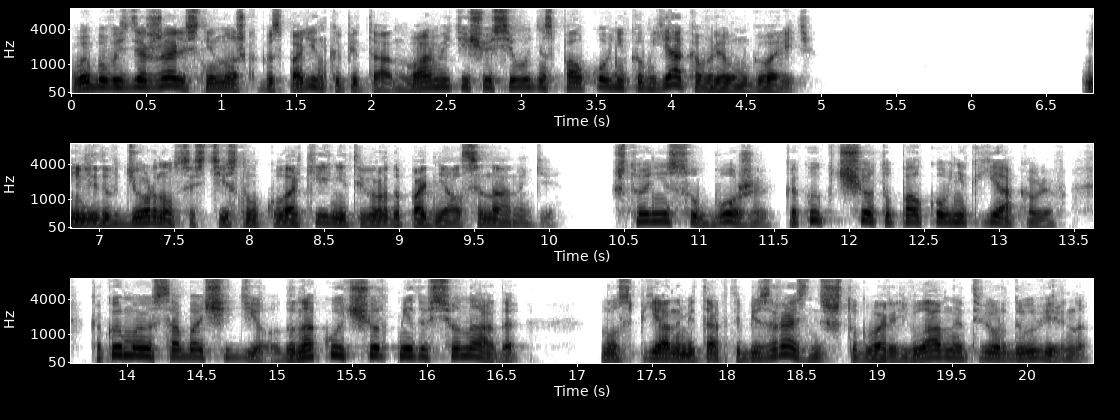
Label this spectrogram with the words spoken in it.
Вы бы воздержались немножко, господин капитан. Вам ведь еще сегодня с полковником Яковлевым говорить. Нелидов дернулся, стиснул кулаки и нетвердо поднялся на ноги. Что я несу, боже? Какой к черту полковник Яковлев? Какое мое собачье дело? Да на кой черт мне это все надо? Но с пьяными так-то без разницы, что говорить. Главное, твердо и уверенно.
